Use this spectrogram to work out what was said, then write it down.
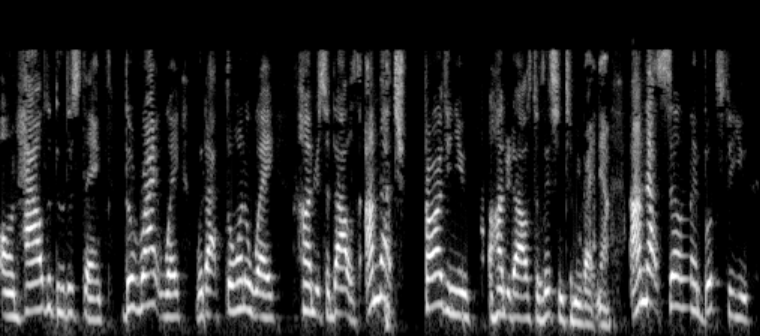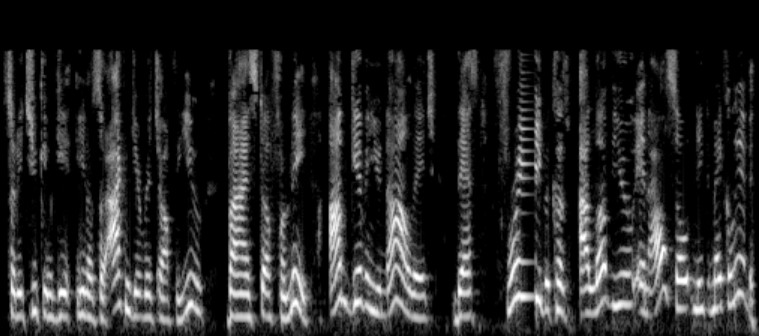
on how to do this thing the right way without throwing away hundreds of dollars. I'm not charging you a hundred dollars to listen to me right now. I'm not selling books to you so that you can get, you know, so I can get rich off of you buying stuff from me. I'm giving you knowledge that's free because I love you and I also need to make a living.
